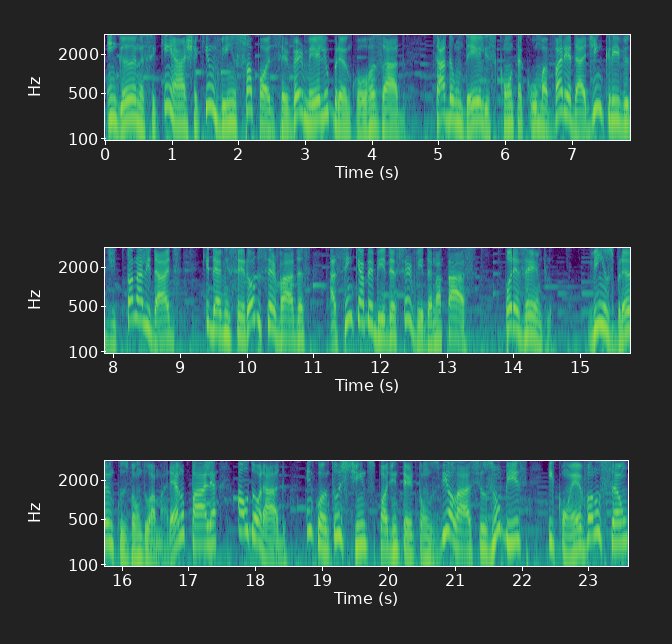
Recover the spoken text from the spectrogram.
Engana-se quem acha que um vinho só pode ser vermelho, branco ou rosado. Cada um deles conta com uma variedade incrível de tonalidades que devem ser observadas assim que a bebida é servida na taça. Por exemplo, vinhos brancos vão do amarelo palha ao dourado, enquanto os tintos podem ter tons violáceos, rubis e, com evolução,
